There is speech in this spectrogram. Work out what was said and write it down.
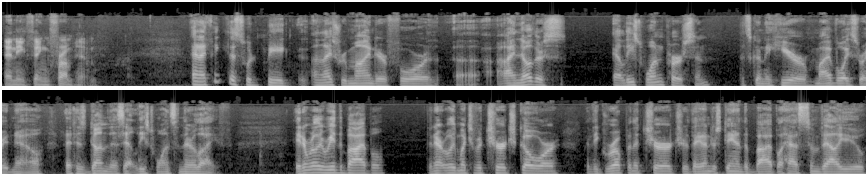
anything from him. And I think this would be a nice reminder for. Uh, I know there's at least one person that's going to hear my voice right now that has done this at least once in their life. They don't really read the Bible. They're not really much of a church goer but they grew up in the church or they understand the Bible has some value,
